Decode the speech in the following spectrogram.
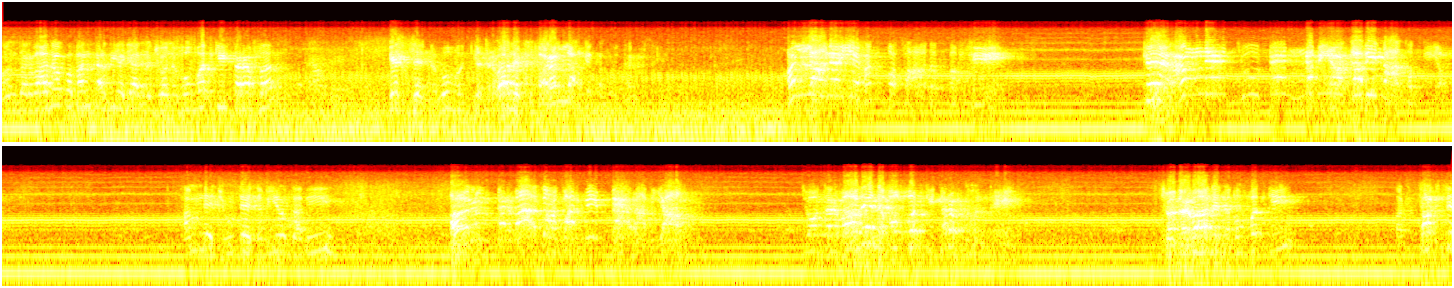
ان دروازوں کو بند کر دیا جائے جو نبوت کی طرف اس سے نبوت کے دروازے کو اللہ کے قبول کر اللہ نے یہ ہم وفادت بخشی کہ ہم نے جھوٹے نبیوں کا بھی تعاقب ہم نے جھوٹے نبیوں کا بھی اور ان دروازوں پر بھی پہرا دیا۔ جو دروازے نبوت کی طرف کھلتے ہیں، جو دروازے نبوت کی، اور سب سے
